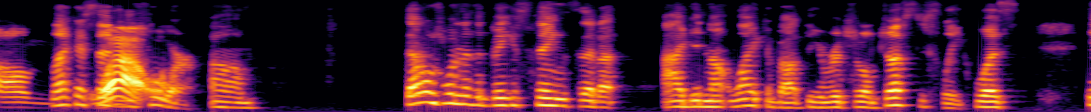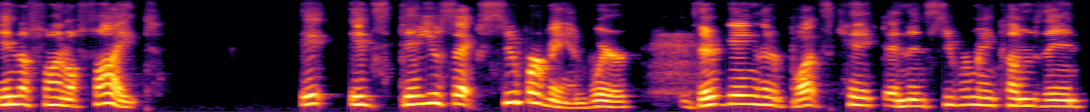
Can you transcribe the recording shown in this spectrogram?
Um, like I said wow. before, um, that was one of the biggest things that I, I did not like about the original Justice League was in the final fight. It it's Deus Ex Superman where they're getting their butts kicked, and then Superman comes in,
